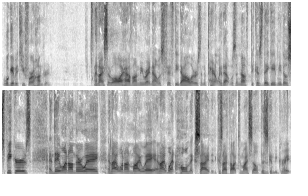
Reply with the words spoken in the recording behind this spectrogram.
we'll give it to you for 100 and I said, Well, all I have on me right now is $50. And apparently that was enough because they gave me those speakers and they went on their way and I went on my way and I went home excited because I thought to myself, This is going to be great.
